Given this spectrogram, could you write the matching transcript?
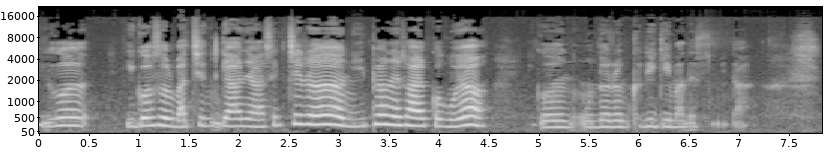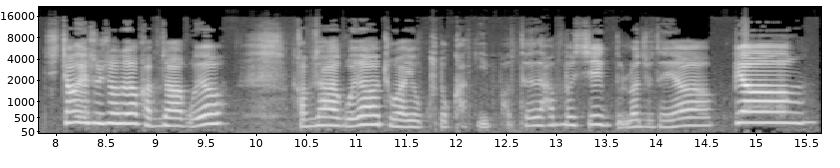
이거, 이것을 마치는 게 아니라 색칠은 2편에서 할 거고요. 이건 오늘은 그리기만 했습니다. 시청해주셔서 감사하고요. 감사하고요. 좋아요, 구독하기 버튼 한 번씩 눌러주세요. 뿅!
